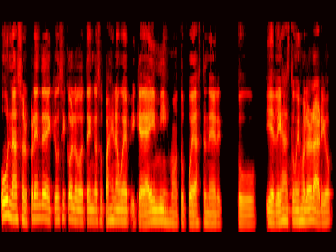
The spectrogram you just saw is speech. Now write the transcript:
una sorprende de que un psicólogo tenga su página web y que de ahí mismo tú puedas tener tu y elijas tú mismo el horario.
